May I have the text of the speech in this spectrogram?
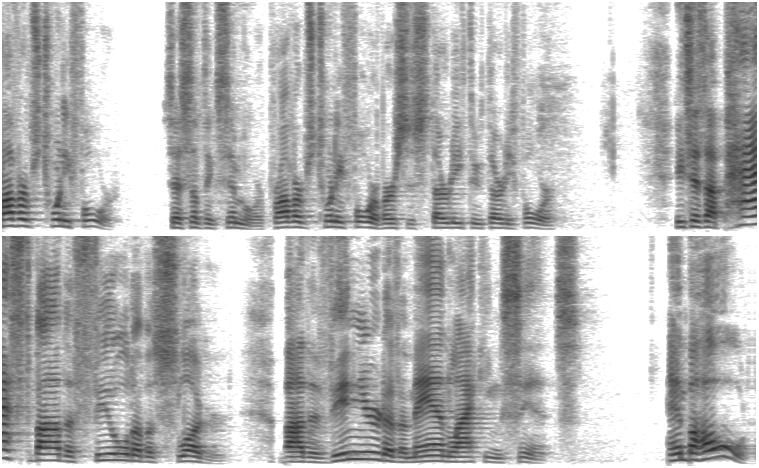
Proverbs 24 says something similar. Proverbs 24, verses 30 through 34. He says, I passed by the field of a sluggard, by the vineyard of a man lacking sense. And behold,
